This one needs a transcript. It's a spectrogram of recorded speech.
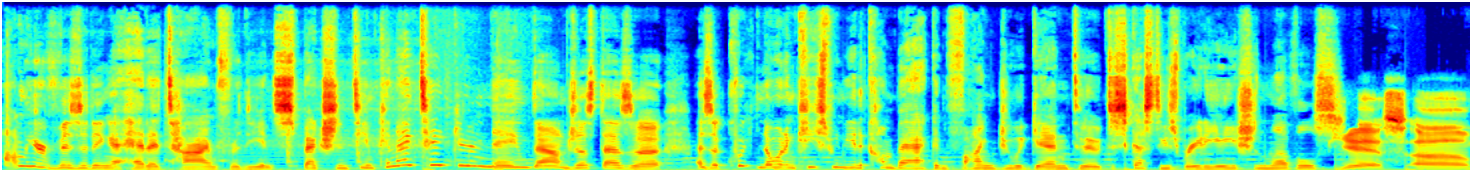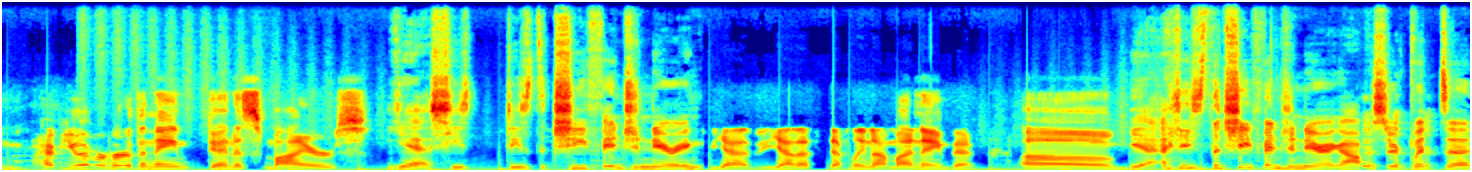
I'm here visiting ahead of time for the inspection team. Can I take your name down just as a as a quick note in case we need to come back and find you again to discuss these radiation levels? Yes. Um. Have you ever heard of the name Dennis Myers? Yes, he's he's the chief engineering Yeah. Yeah. That's definitely not my name then. Um. Yeah, he's the chief engineering officer, but uh,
